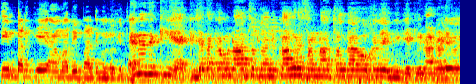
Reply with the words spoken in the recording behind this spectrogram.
ਟੀਮ ਬਣ ਕੇ ਆਮ ਆਦਮੀ ਪਾਰਟੀ ਵੱਲੋਂ ਕੀਤਾ ਇਹਨਾਂ ਦੇ ਕੀ ਹੈ? ਕਿਸੇ ਦਾ ਕੰਮ ਨਾ ਚੱਲਦਾ ਨਹੀਂ ਕਾਂਗਰਸ ਨਾਲ ਨਾ ਚੱਲਦਾ ਉਹ ਕਹਿੰਦੇ ਬੀਜੇਪੀ ਨਾਲ ਰਲੇ ਹੋਏ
